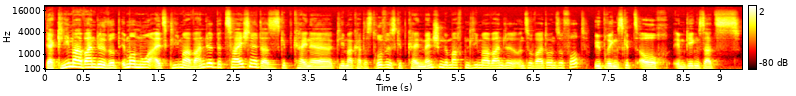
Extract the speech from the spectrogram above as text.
Der Klimawandel wird immer nur als Klimawandel bezeichnet. Also es gibt keine Klimakatastrophe, es gibt keinen menschengemachten Klimawandel und so weiter und so fort. Übrigens gibt es auch im Gegensatz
